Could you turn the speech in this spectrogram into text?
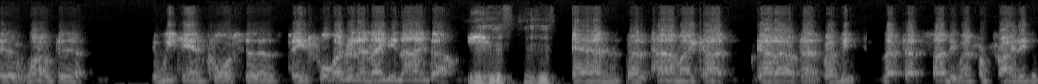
to one of the, the weekend courses, paid four hundred and ninety nine dollars, mm-hmm. mm-hmm. and by the time I got got out that, well, we left that Sunday, went from Friday to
